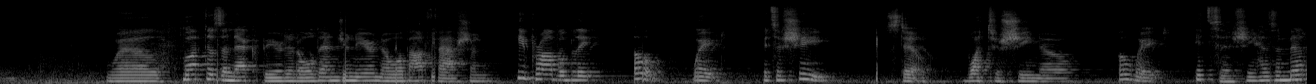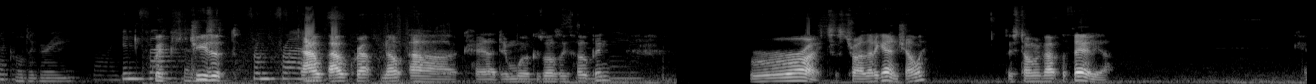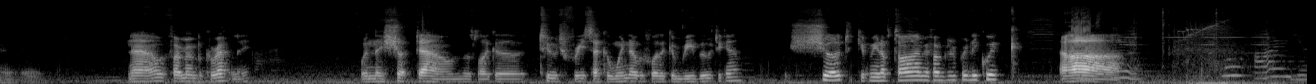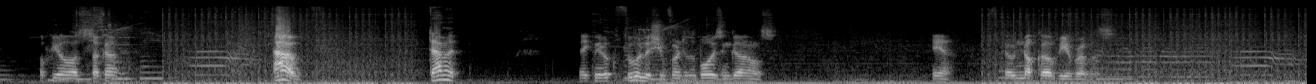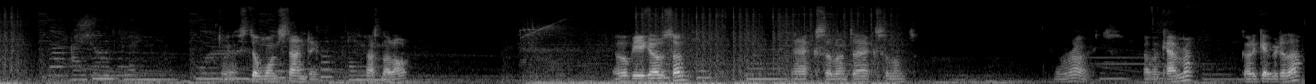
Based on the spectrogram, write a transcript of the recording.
Well, what does a neck-bearded old engineer know about fashion? He probably... Oh, wait, it's a she. Still, what does she know? Oh, wait, it says she has a medical degree. Quick, it! From Ow, ow, crap, no. Ah, okay, that didn't work as well as I was hoping. Right, let's try that again, shall we? This time without the failure. Okay. Now, if I remember correctly, when they shut down, there's like a two to three second window before they can reboot again. Which should give me enough time if I'm just really quick. Ah, Who are you? up yours, sucker. Ow! Damn it! Make me look foolish in front of the boys and girls. Here, go knock over your brothers. Still one standing. That's not all. Over you go, son. Excellent, excellent. Right, have a camera. Gotta get rid of that.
